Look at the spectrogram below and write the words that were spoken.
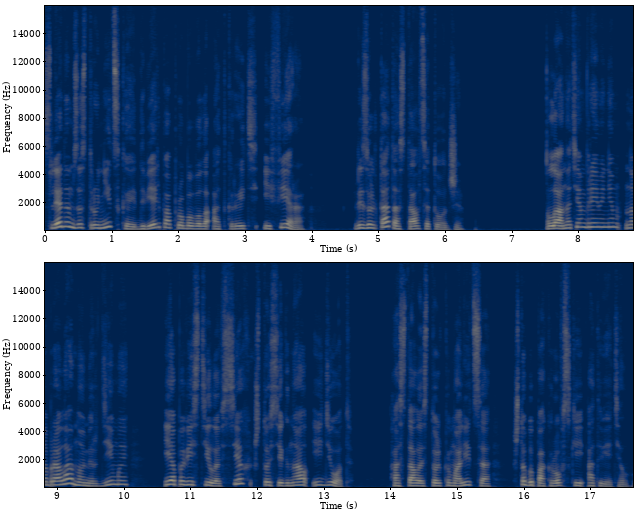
Следом за Струницкой дверь попробовала открыть и Фера. Результат остался тот же. Лана тем временем набрала номер Димы и оповестила всех, что сигнал идет. Осталось только молиться, чтобы Покровский ответил.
